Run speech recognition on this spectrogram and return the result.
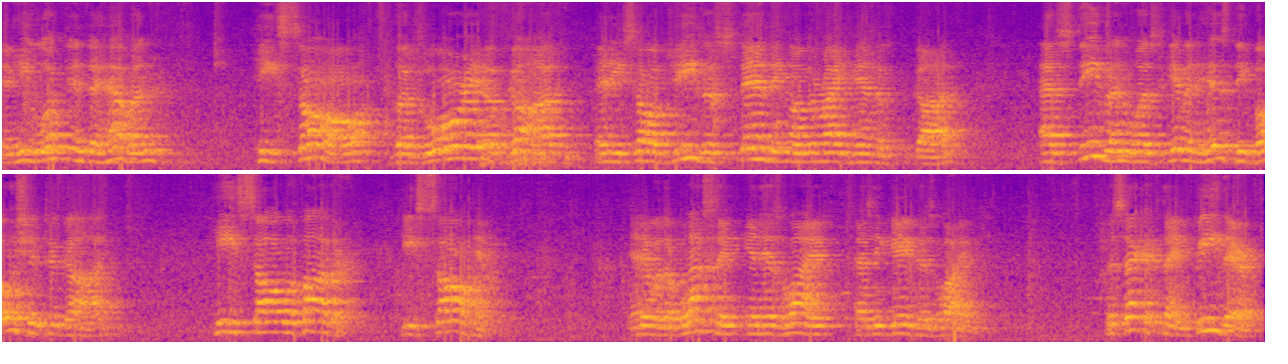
and he looked into heaven, he saw the glory of God and he saw Jesus standing on the right hand of God. As Stephen was given his devotion to God, he saw the Father. He saw him. And it was a blessing in his life as he gave his life. The second thing, be there.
